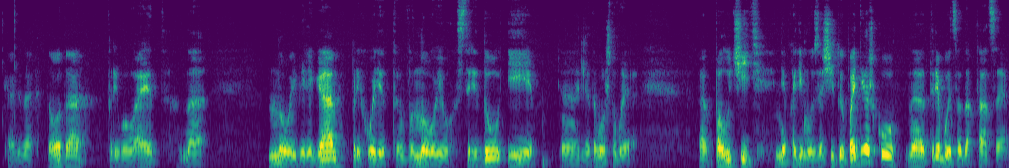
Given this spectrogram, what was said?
когда кто-то прибывает на новые берега, приходит в новую среду и э, для того, чтобы э, получить необходимую защиту и поддержку, э, требуется адаптация.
